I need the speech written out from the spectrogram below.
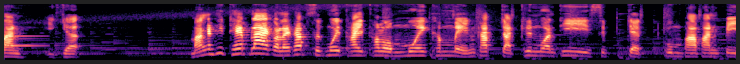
มันๆอีกเยอะ มากันที่เทปแรกก่อนเลยครับศึกมวยไทยถล่มมวยเขมรครับ จัดขึ้นวันที่ 17 กุมภาพันธ์ปี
